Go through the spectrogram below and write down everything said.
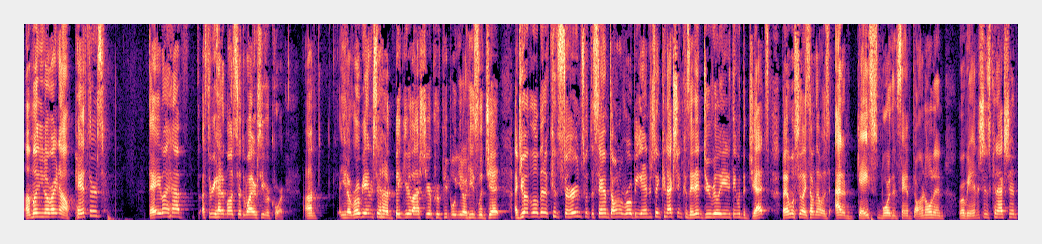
I'm letting you know right now, Panthers, they might have a three headed monster at the wide receiver core. Um, you know, Robbie Anderson had a big year last year, proved people, you know, he's legit. I do have a little bit of concerns with the Sam Darnold Robbie Anderson connection because they didn't do really anything with the Jets. But I almost feel like something that was Adam Gase more than Sam Darnold and Robbie Anderson's connection.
